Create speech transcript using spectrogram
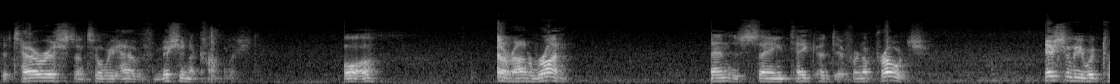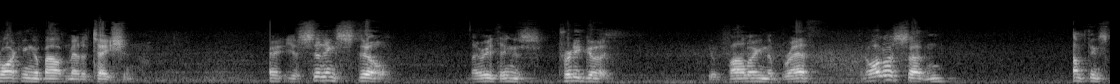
the terrorist until we have mission accomplished. Or around and run. Zen is saying take a different approach. Initially, we're talking about meditation. You're sitting still. Everything's pretty good. You're following the breath, and all of a sudden, something's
